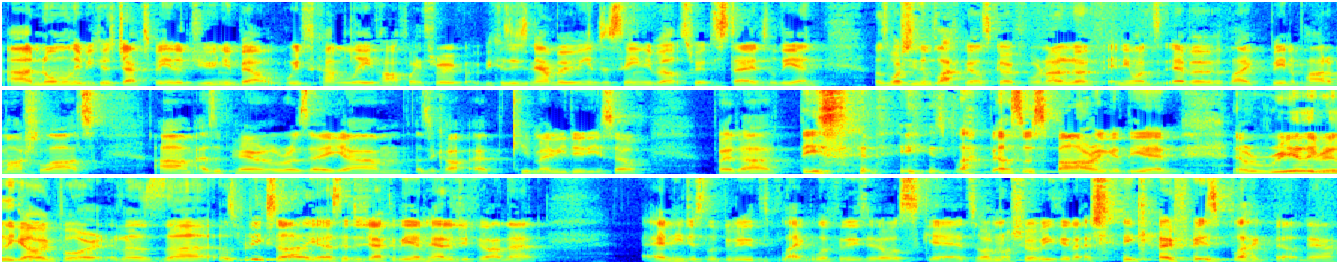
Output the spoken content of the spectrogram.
Uh, normally, because Jack's been a junior belt, we just kind of leave halfway through. But because he's now moving into senior belts, we had to stay until the end. I was watching the black belts go for, and I don't know if anyone's ever like been a part of martial arts um, as a parent or as a um, as a, a kid. Maybe you did it yourself. But uh, these these black belts were sparring at the end. They were really, really going for it, and it was uh, it was pretty exciting. I said to Jack at the end, "How did you find that?" And he just looked at me with like look at me and I was scared. So I'm not sure if he can actually go for his black belt now.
